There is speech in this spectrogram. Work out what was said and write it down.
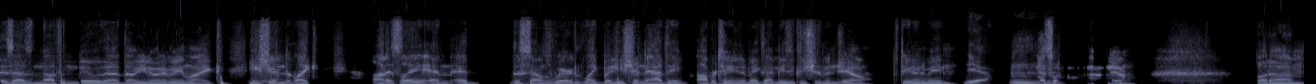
this has nothing to do with that though. You know what I mean? Like he Yeah. shouldn't like honestly, and, and this sounds weird, like, but he shouldn't have had the opportunity to make that music. He should have been in jail. Do you know what I mean? Yeah. That's Mhm. what I do. But um,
